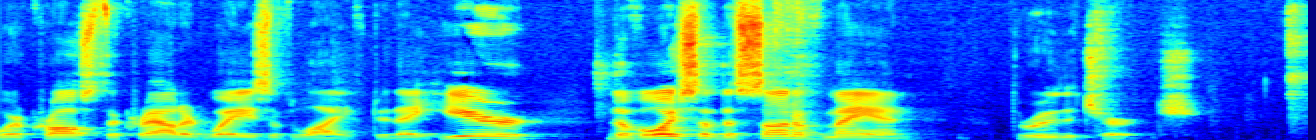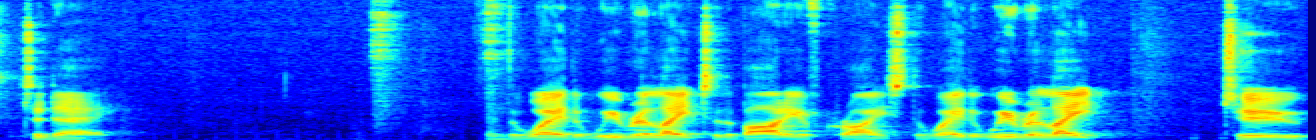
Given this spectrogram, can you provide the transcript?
We're across the crowded ways of life. Do they hear the voice of the Son of Man through the church today? and the way that we relate to the body of Christ, the way that we relate to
